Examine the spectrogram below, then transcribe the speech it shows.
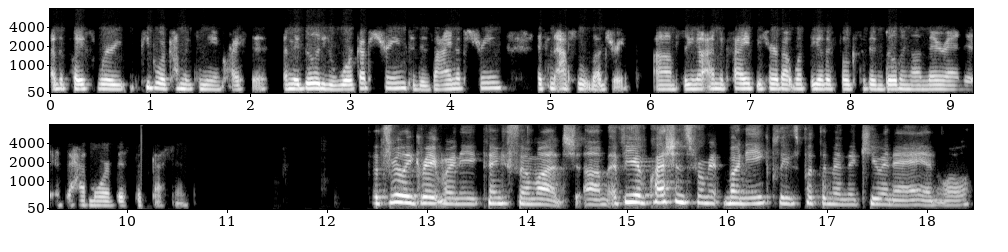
at the place where people are coming to me in crisis and the ability to work upstream, to design upstream, it's an absolute luxury. Um, so, you know, I'm excited to hear about what the other folks have been building on their end and to have more of this discussion. That's really great, Monique. Thanks so much. Um, if you have questions for Monique, please put them in the Q&A and we'll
